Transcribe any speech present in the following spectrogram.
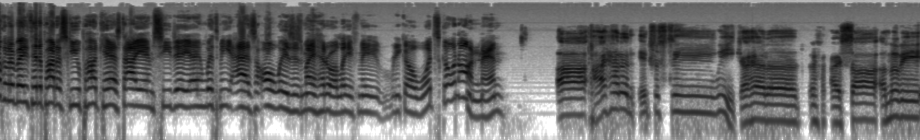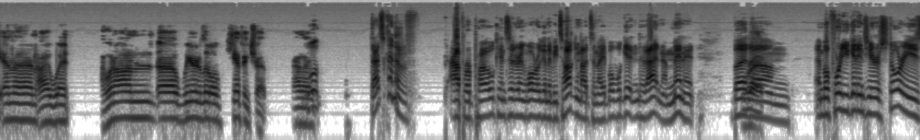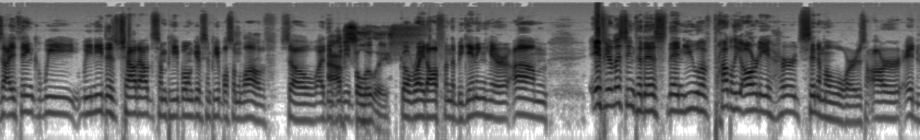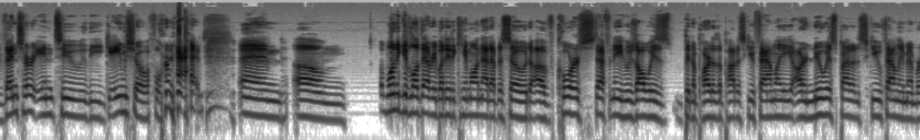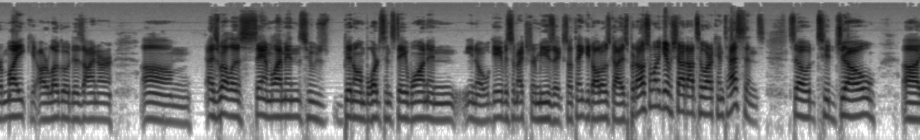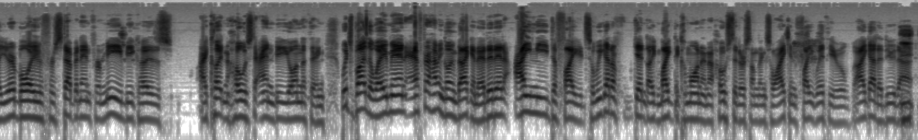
Welcome everybody to the Pot podcast. I am CJ, and with me, as always, is my hetero life mate Rico. What's going on, man? Uh, I had an interesting week. I had a, I saw a movie, and then I went, I went on a weird little camping trip. Well, that's kind of apropos considering what we're going to be talking about tonight, but we'll get into that in a minute. But Right. um, and before you get into your stories, I think we we need to shout out some people and give some people some love. So I think we need absolutely. go right off from the beginning here. Um, if you're listening to this, then you have probably already heard Cinema Wars, our adventure into the game show format. and um, want to give love to everybody that came on that episode. Of course, Stephanie, who's always been a part of the Potaskew family, our newest Potaskew family member, Mike, our logo designer. Um, as well as Sam Lemons, who's been on board since day one and, you know, gave us some extra music. So thank you to all those guys. But I also want to give a shout out to our contestants. So to Joe, uh, your boy, for stepping in for me because I couldn't host and be on the thing. Which, by the way, man, after having going back and edited, I need to fight. So we got to get like Mike to come on and host it or something so I can fight with you. I got to do that.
